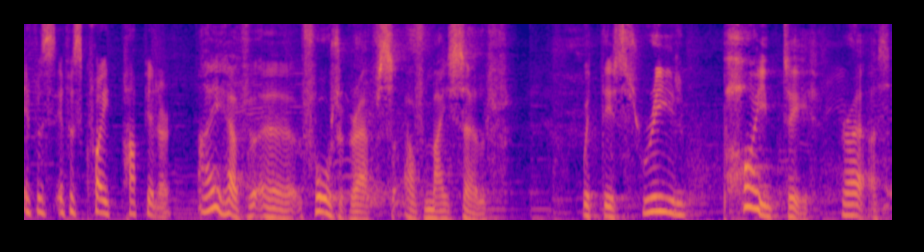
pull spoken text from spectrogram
it was it was quite popular. I have uh, photographs of myself with this real pointy brass.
